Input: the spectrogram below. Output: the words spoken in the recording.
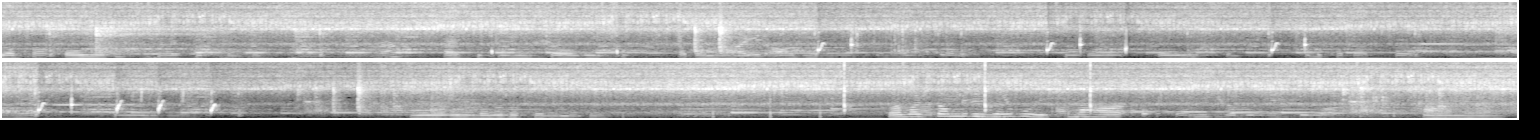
Yok olmadı erkek dedi. Ha? Erkeklerin işi olduğu için abone Hayır abone olması olan. Ben onu olmuştum ama kapattım. Bilmiyorum. Bilmiyorum bana da söylemedi. Ben baştan beri niye bu iş? Ama ha, onun abonesi var. Aynen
